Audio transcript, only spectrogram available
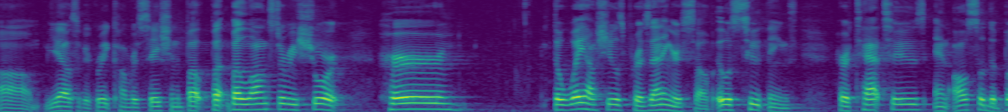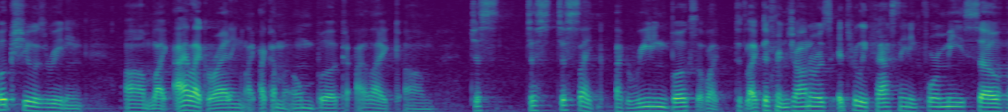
um, yeah, it was like a great conversation. But but but long story short, her the way how she was presenting herself, it was two things: her tattoos and also the book she was reading um, like I like writing, like I got my own book. I like um, just just just like like reading books of like like different genres. It's really fascinating for me. So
